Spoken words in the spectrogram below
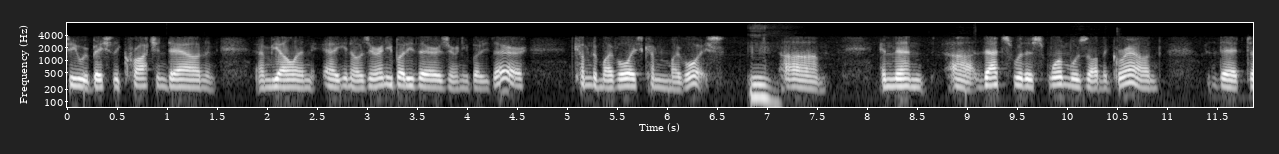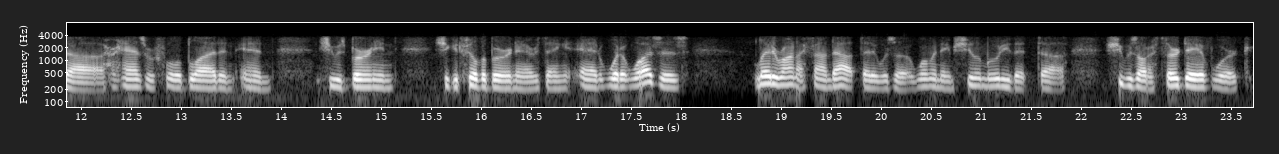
see. We're basically crouching down, and I'm yelling, uh, you know, is there anybody there? Is there anybody there? Come to my voice, come to my voice. Mm. Um, and then uh, that's where this woman was on the ground, that uh, her hands were full of blood, and, and she was burning. She could feel the burn and everything. And what it was is, later on, I found out that it was a woman named Sheila Moody that uh, she was on her third day of work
